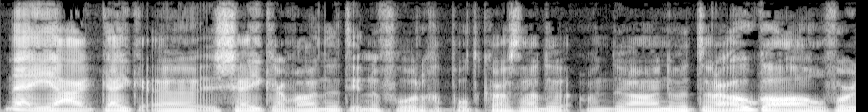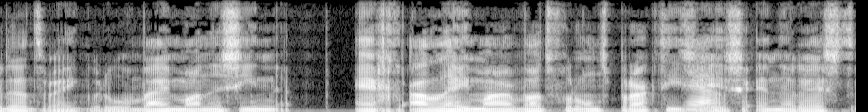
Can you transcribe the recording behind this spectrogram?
Nee, ja, kijk, eh, zeker. We hadden het in de vorige podcast, hadden, daar hadden we het er ook al over. Dat, ik bedoel, wij mannen zien echt alleen maar wat voor ons praktisch Ja. is. En de rest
